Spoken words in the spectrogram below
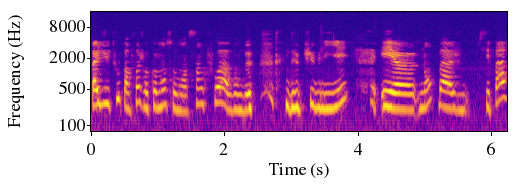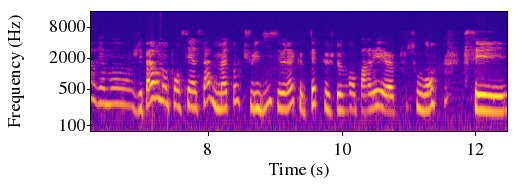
pas du tout. Parfois, je recommence au moins cinq fois avant de, de publier. Et euh, non, bah, c'est pas vraiment, j'ai pas vraiment pensé à ça. Mais maintenant que tu le dis, c'est vrai que peut-être que je devrais en parler euh, plus souvent. C'est,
